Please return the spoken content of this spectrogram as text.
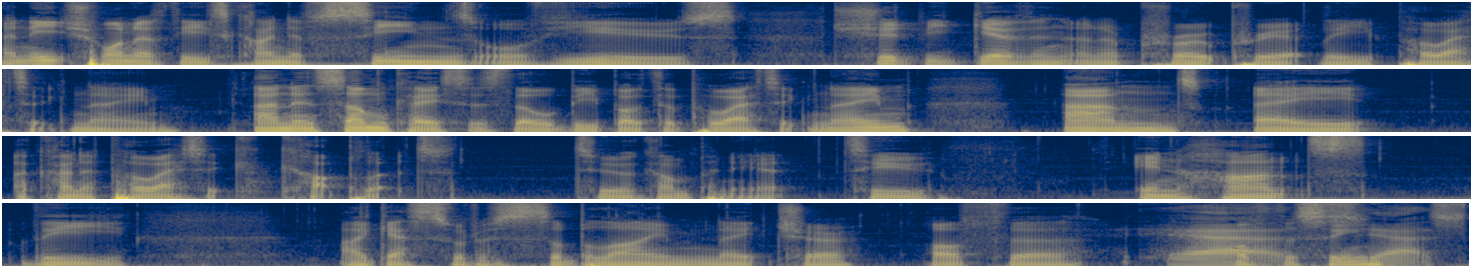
And each one of these kind of scenes or views should be given an appropriately poetic name. And in some cases there will be both a poetic name and a a kind of poetic couplet to accompany it to enhance the I guess sort of sublime nature of the Yes, of the scene? Yes,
